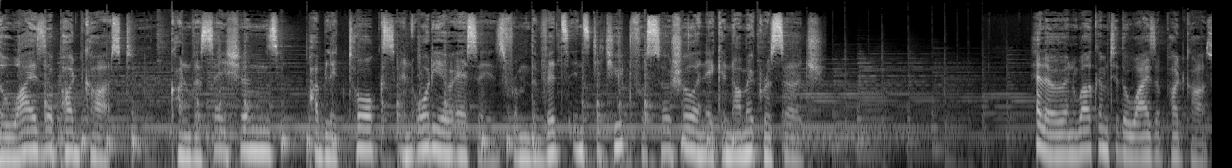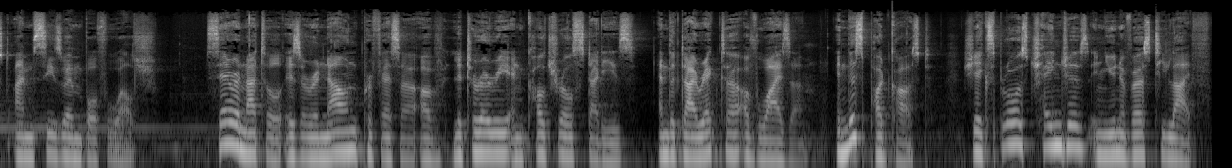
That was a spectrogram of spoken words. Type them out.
The Wiser Podcast conversations, public talks, and audio essays from the WITS Institute for Social and Economic Research. Hello, and welcome to the Wiser Podcast. I'm Sizwe Mpofu Walsh. Sarah Nuttall is a renowned professor of literary and cultural studies and the director of Wiser. In this podcast, she explores changes in university life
